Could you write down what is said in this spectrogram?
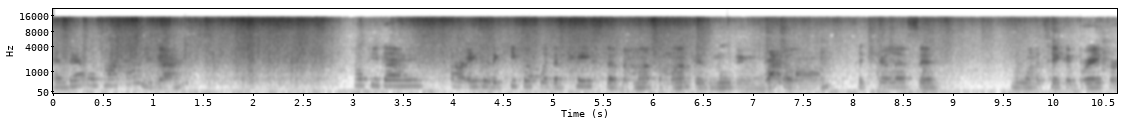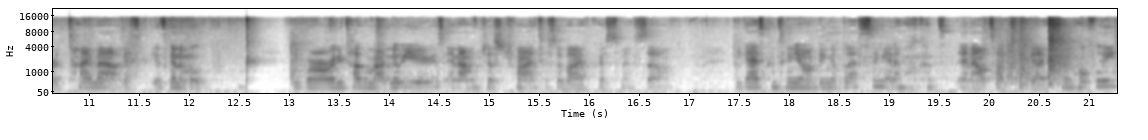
And that was my haul, you guys. Hope you guys are able to keep up with the pace of the month. The month is moving right along. Could care less if you want to take a break or a timeout. It's, it's going to move. People are already talking about New Year's, and I'm just trying to survive Christmas. So, you guys continue on being a blessing, and, and I'll talk to you guys soon. Hopefully,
